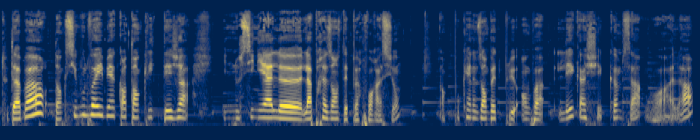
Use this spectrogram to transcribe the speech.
Tout d'abord, donc si vous le voyez bien, quand on clique déjà, il nous signale euh, la présence des perforations. Pour qu'elles ne nous embêtent plus, on va les cacher comme ça. Voilà.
